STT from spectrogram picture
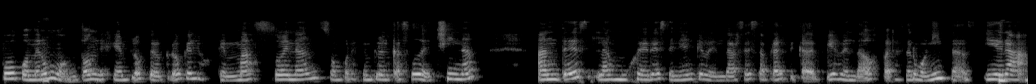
Puedo poner un montón de ejemplos, pero creo que los que más suenan son, por ejemplo, el caso de China. Antes las mujeres tenían que vendarse esta práctica de pies vendados para ser bonitas y era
